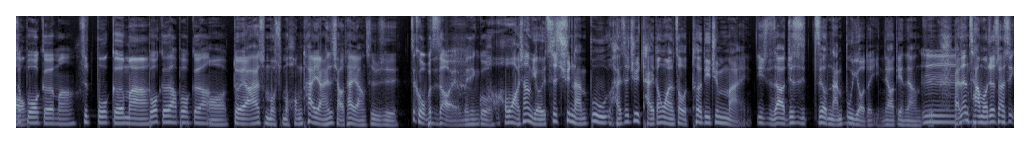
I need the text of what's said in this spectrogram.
是波哥吗？是波哥吗？波哥啊，波哥啊！哦，对啊，还有什么什么红太阳还是小太阳？是不是？这个我不知道哎、欸，我没听过。我好像有一次去南部还是去台东玩的时候，我特地去买，一直知道就是只有南部有的饮料店这样子。嗯，反正茶魔就算是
